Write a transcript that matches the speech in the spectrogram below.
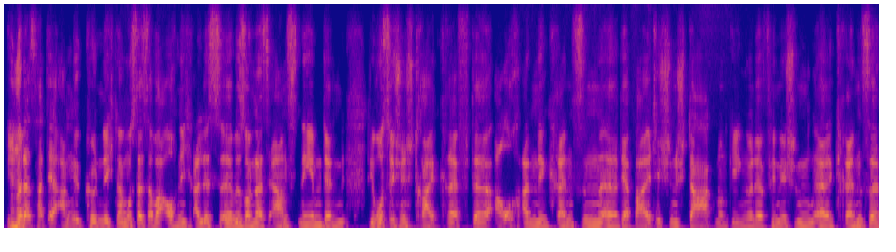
Ja, das hat er angekündigt. Man muss das aber auch nicht alles äh, besonders ernst nehmen, denn die russischen Streitkräfte auch an den Grenzen äh, der baltischen Staaten und gegenüber der finnischen äh, Grenze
